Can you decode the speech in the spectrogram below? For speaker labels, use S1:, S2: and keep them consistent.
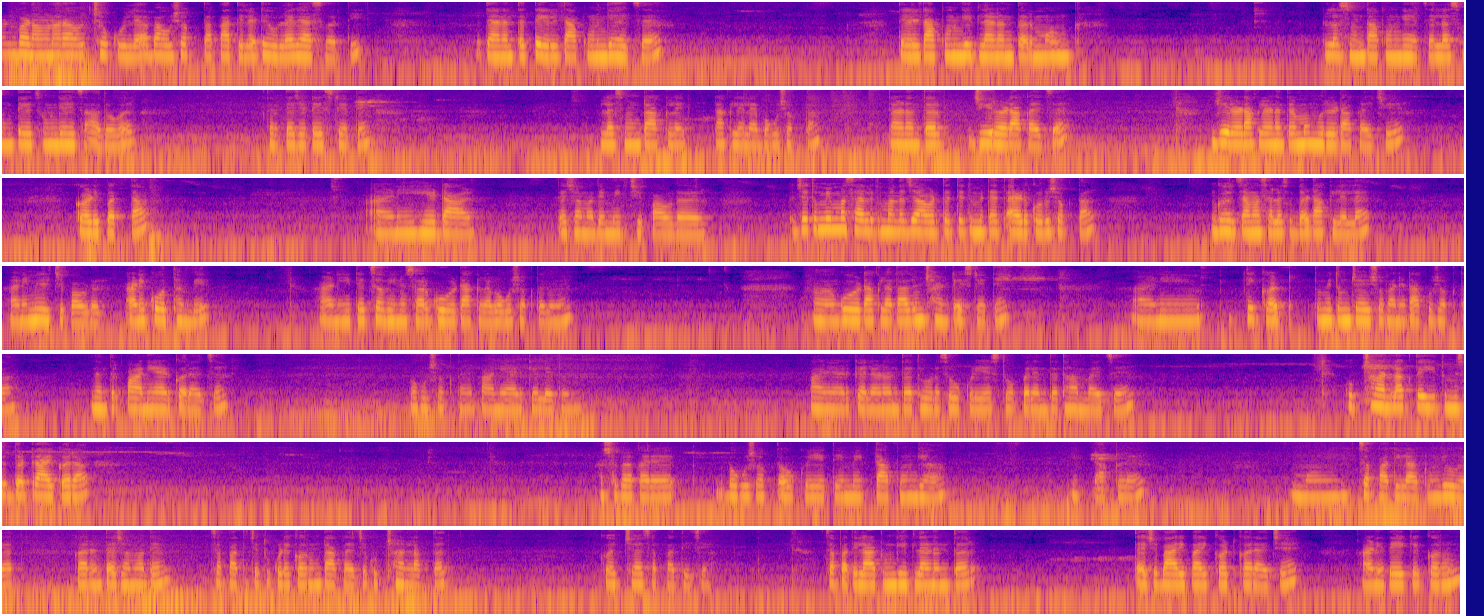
S1: आपण बनवणार आहोत छकुल्या. पाहू शकता पातेलं ठेवलं गॅसवरती. त्यानंतर तेल टाकून घ्यायचं आहे तेल टाकून घेतल्यानंतर मग लसूण टाकून घ्यायचं लसूण टेचून घ्यायचं अगोदर. तर त्याची टेस्ट येते. लसूण टाकलं टाकलेलं आहे बघू शकता. त्यानंतर जिरं टाकायचं आहे जिरं टाकल्यानंतर मोहरी टाकायची. कढीपत्ता आणि हे डाळ त्याच्यामध्ये मिरची पावडर जे तुम्ही मसाले तुम्हाला जे आवडतात ते तुम्ही त्यात ॲड करू शकता. घरचा मसालासुद्धा टाकलेला आहे आणि मिरची पावडर आणि कोथिंबीर आणि ते चवीनुसार गूळ टाकला बघू शकता तुम्ही. गूळ टाकला तर अजून छान टेस्ट येते. आणि तिखट तुम्ही तुमच्या हिशोबाने टाकू शकता. नंतर पाणी ॲड करायचं. बघू शकता मी पाणी ॲड केलं आहे तुम्ही. पाणी ॲड केल्यानंतर थोडंसं उकळी येस तोपर्यंत थांबायचं आहे खूप छान लागते ही तुम्ही सुद्धा ट्राय करा. अशा प्रकारे बघू शकता उकळी येते. मीठ टाकून घ्या. मीठ टाकलं आहे मग चपाती लाटून घेऊयात. कारण त्याच्यामध्ये चपातीचे तुकडे करून टाकायचे खूप छान लागतात. कच्च्या चपातीचे. चपाती लाटून घेतल्यानंतर त्याचे बारीक बारीक कट करायचे आणि ते एक एक करून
